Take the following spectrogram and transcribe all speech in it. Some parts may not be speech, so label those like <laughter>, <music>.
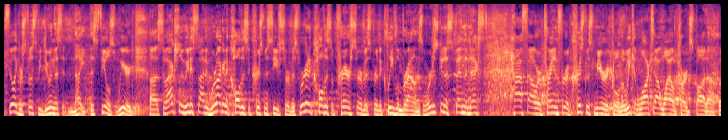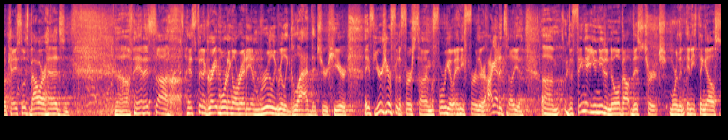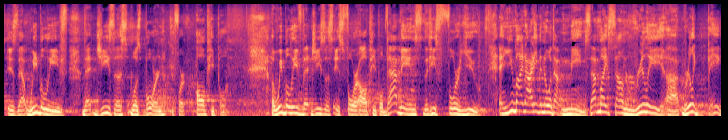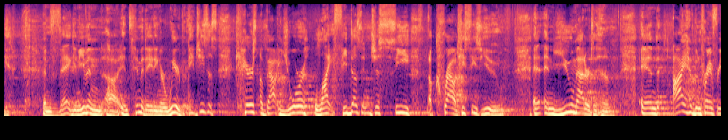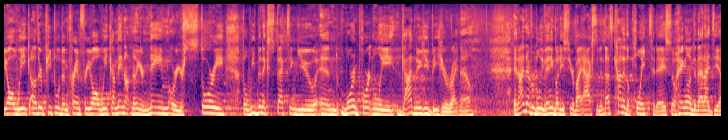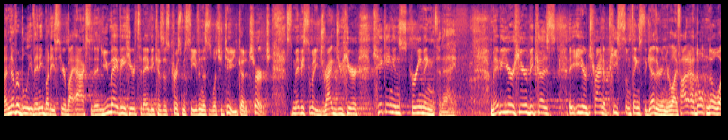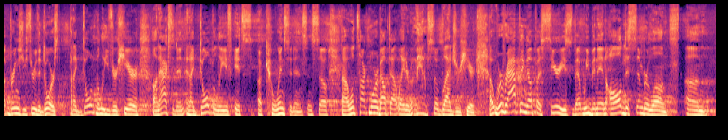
I feel like we're supposed to be doing this at night. This feels weird. Uh, so actually, we decided we're not going to call this a Christmas Eve service. We're going to call this a prayer service for the Cleveland Browns. And we're just going to spend the next half hour praying for a Christmas miracle that we can lock that wild card spot up. Okay, so let's bow our heads and no, man, it's uh, it's been a great morning already, I'm really, really glad that you're here. If you're here for the first time, before we go any further, I got to tell you, um, the thing that you need to know about this church more than anything else is that we believe that Jesus was born for all people. Uh, we believe that Jesus is for all people. That means that he's for you. And you might not even know what that means. That might sound really, uh, really big and vague and even uh, intimidating or weird. But man, Jesus cares about your life. He doesn't just see a crowd, He sees you, and, and you matter to Him. And I have been praying for you all week. Other people have been praying for you all week. I may not know your name or your story, but we've been expecting you. And more importantly, God knew you'd be here right now. And I never believe anybody's here by accident. That's kind of the point today. So hang on to that idea. I never believe anybody's here by accident. You may be here today because it's Christmas Eve and this is what you do. You go to church. So maybe somebody dragged you here kicking and screaming today. Maybe you're here because you're trying to piece some things together in your life. I, I, don't know what brings you through the doors, but I don't believe you're here on accident, and I don't believe it's a coincidence. And so uh, we'll talk more about that later, but man, I'm so glad you're here. Uh, we're wrapping up a series that we've been in all December long. Um,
